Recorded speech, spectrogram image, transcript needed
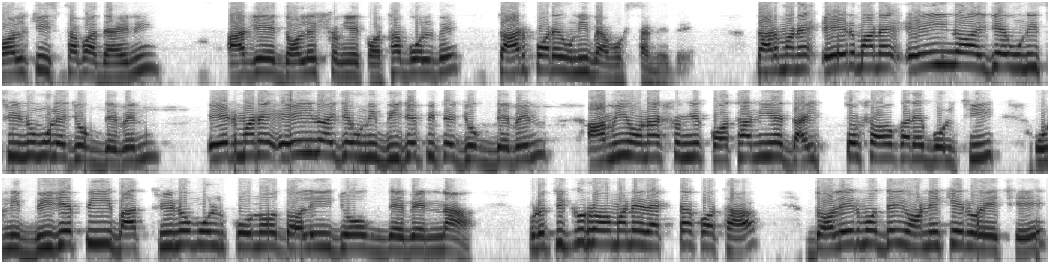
দলকে ইস্তফা দেয়নি, আগে দলের সঙ্গে কথা বলবে, তারপরে উনি ব্যবস্থা নেবে। তার মানে এর মানে এই নয় যে উনি তৃণমূলে যোগ দেবেন, এর মানে এই নয় যে উনি বিজেপিতে যোগ দেবেন। আমি ওনার সঙ্গে কথা নিয়ে দায়িত্ব সহকারে বলছি, উনি বিজেপি বা তৃণমূল কোনো দলেই যোগ দেবেন না। প্রতিকুর রহমানের একটা কথা দলের মধ্যেই অনেকে রয়েছে।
